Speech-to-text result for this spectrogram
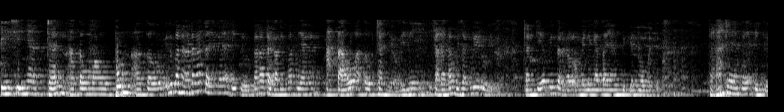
isinya dan atau maupun atau itu kadang-kadang ada yang kayak gitu. Karena ada kalimat yang atau atau dan ya ini kadang-kadang bisa keliru gitu. Dan dia pintar kalau milih kata yang bikin rumit itu dan ada yang kayak gitu.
